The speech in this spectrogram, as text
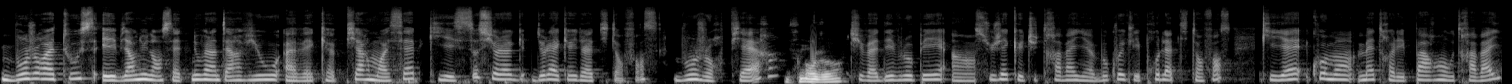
Bonjour à tous et bienvenue dans cette nouvelle interview avec Pierre Moissep, qui est sociologue de l'accueil de la petite enfance. Bonjour Pierre. Bonjour. Tu vas développer un sujet que tu travailles beaucoup avec les pros de la petite enfance, qui est comment mettre les parents au travail.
